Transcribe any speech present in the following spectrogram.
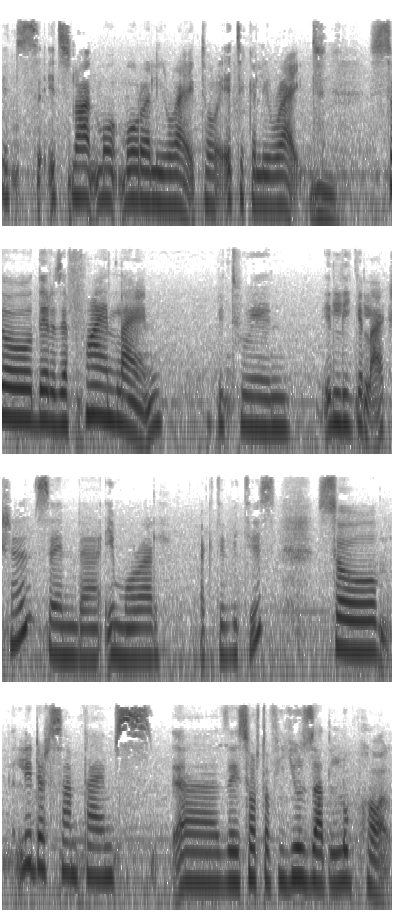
it's it's not mo- morally right or ethically right. So there is a fine line between illegal actions and uh, immoral activities. So leaders sometimes uh, they sort of use that loophole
